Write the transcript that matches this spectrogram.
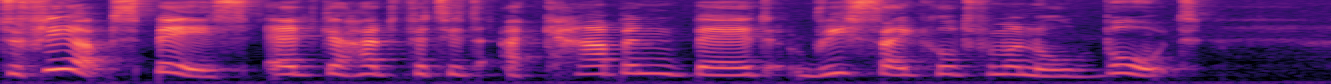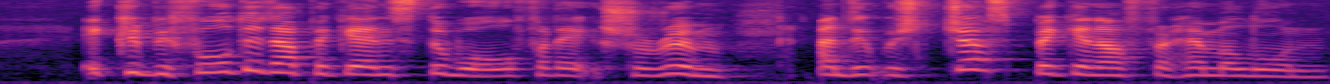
To free up space, Edgar had fitted a cabin bed recycled from an old boat. It could be folded up against the wall for extra room, and it was just big enough for him alone.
